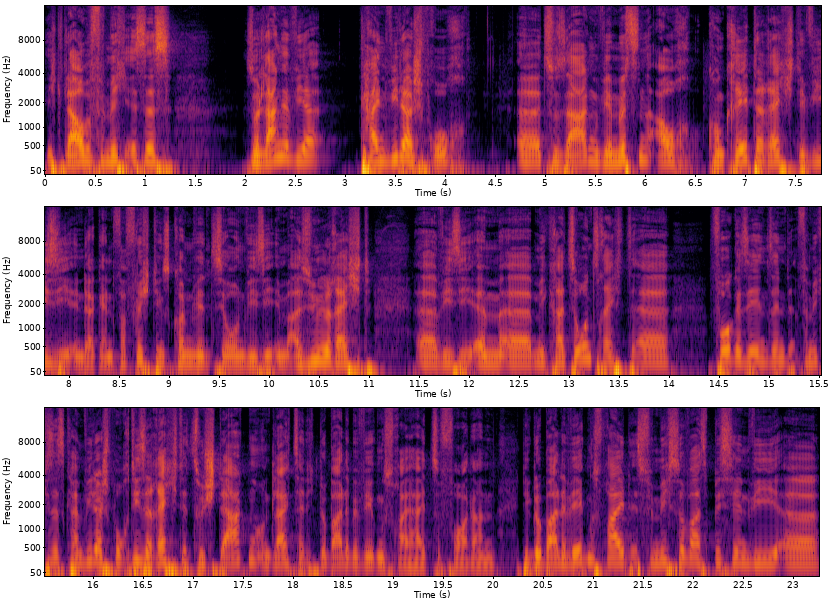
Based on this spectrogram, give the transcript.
Ich glaube, für mich ist es solange wir kein Widerspruch äh, zu sagen, wir müssen auch konkrete Rechte, wie sie in der Genfer Flüchtlingskonvention, wie sie im Asylrecht, äh, wie sie im äh, Migrationsrecht äh, vorgesehen sind, für mich ist es kein Widerspruch, diese Rechte zu stärken und gleichzeitig globale Bewegungsfreiheit zu fordern. Die globale Bewegungsfreiheit ist für mich sowas bisschen wie äh,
